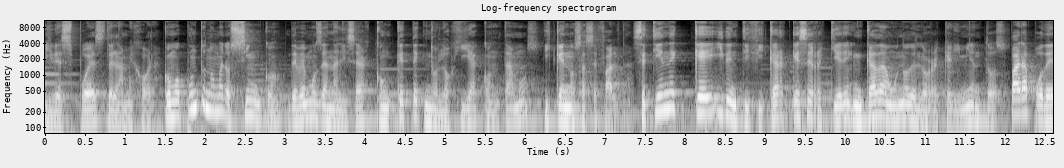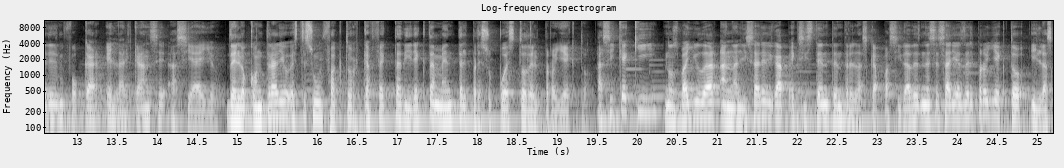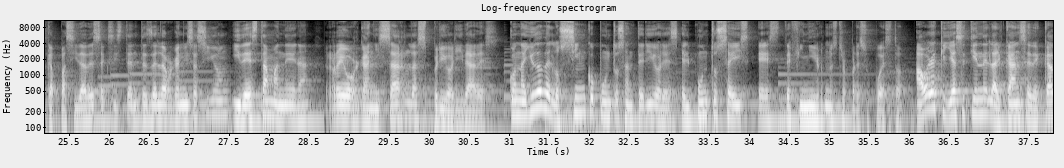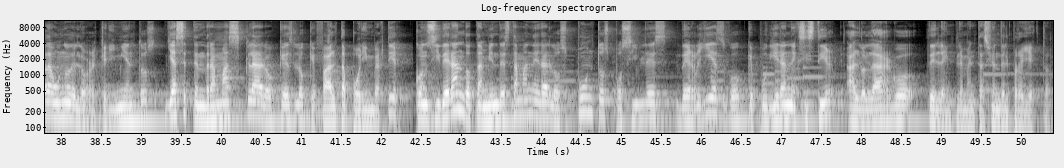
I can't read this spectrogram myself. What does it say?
y después de la mejora. Como punto número 5, debemos de analizar con qué tecnología contamos y qué nos hace falta. Se tiene que identificar qué se requiere en cada uno de los requerimientos para poder enfocar el alcance hacia ello. De lo contrario, este es un factor que afecta directamente el presupuesto del proyecto. Así que aquí nos va a ayudar a analizar el gap existente entre las capacidades necesarias del proyecto y las capacidades existentes de la organización y de esta manera reorganizar las prioridades. Con ayuda de los cinco puntos anteriores, el punto 6 es definir nuestro presupuesto. Ahora que ya se tiene el alcance de cada uno de los requerimientos, ya se tendrá más claro qué es lo que falta por invertir, considerando también de esta manera los puntos posibles de riesgo que pudieran existir a lo largo de la implementación del proyecto.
